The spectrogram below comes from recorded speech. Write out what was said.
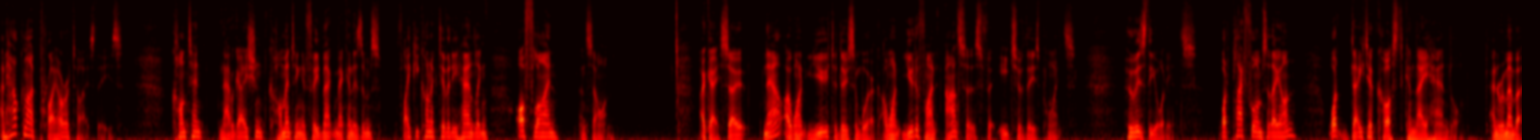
And how can I prioritize these? content, navigation, commenting and feedback mechanisms, flaky connectivity handling, offline, and so on. Okay, so now I want you to do some work. I want you to find answers for each of these points. Who is the audience? What platforms are they on? What data cost can they handle? And remember,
